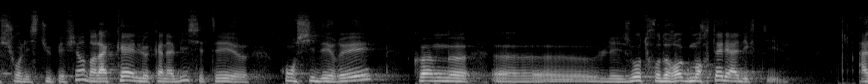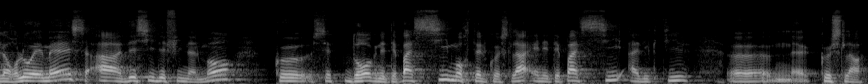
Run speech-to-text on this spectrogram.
sur les stupéfiants, dans laquelle le cannabis était considéré comme les autres drogues mortelles et addictives. Alors l'OMS a décidé finalement que cette drogue n'était pas si mortelle que cela et n'était pas si addictive que cela.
